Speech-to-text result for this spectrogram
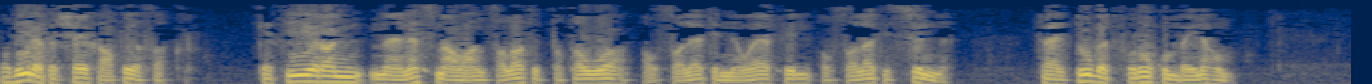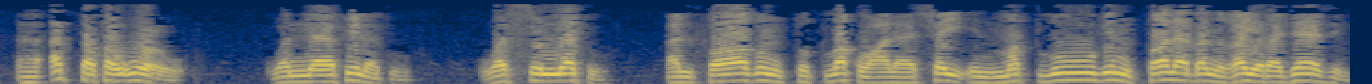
فضيلة الشيخ عطية صقر كثيرا ما نسمع عن صلاة التطوع أو صلاة النوافل أو صلاة السنة فهل توجد فروق بينهم؟ التطوع والنافلة والسنة ألفاظ تطلق على شيء مطلوب طلبا غير جازم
